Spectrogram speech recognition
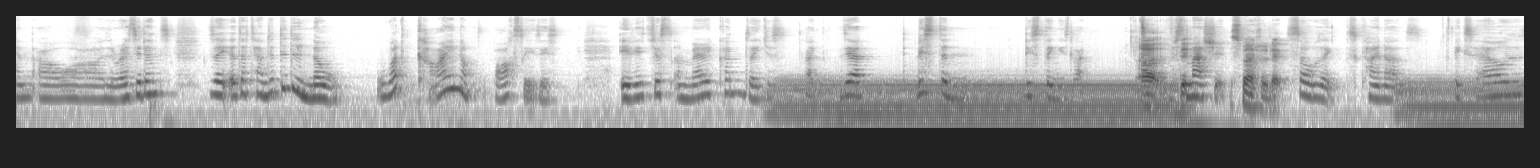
and our uh, the residents, they at that time they didn't know what kind of box is this. If it's just American, they just like they're this thing. This thing is like uh, smash it. smash it like So like it's kind of exhales,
